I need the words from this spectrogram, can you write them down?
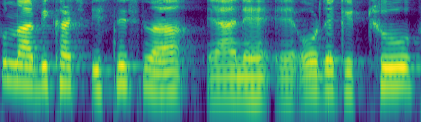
Bunlar birkaç istisna yani e, oradaki to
